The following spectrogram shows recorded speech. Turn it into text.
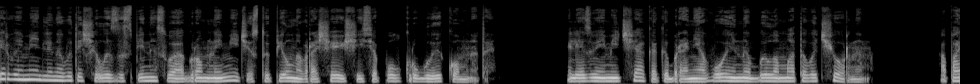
Первый медленно вытащил из-за спины свой огромный меч и ступил на вращающийся пол круглой комнаты. Лезвие меча, как и броня воина, было матово черным а по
